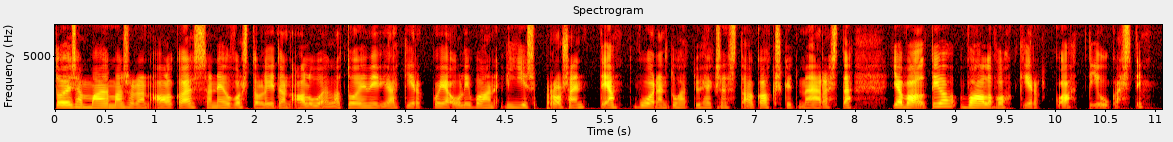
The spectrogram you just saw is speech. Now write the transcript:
toisen maailmansodan alkaessa Neuvostoliiton alueella toimivia kirkkoja oli vain 5 prosenttia vuoden 1920 määrästä, ja valtio valvo kirkkoa tiukasti.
